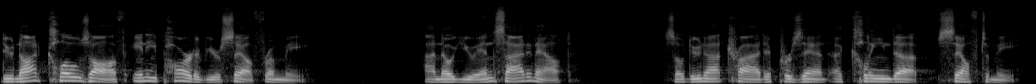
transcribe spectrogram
Do not close off any part of yourself from me. I know you inside and out so do not try to present a cleaned up self to me.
